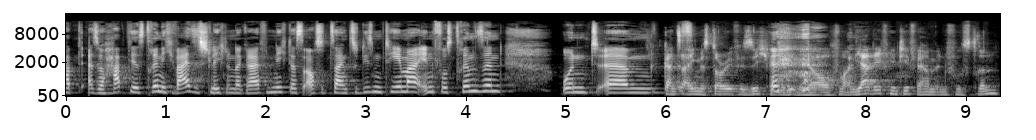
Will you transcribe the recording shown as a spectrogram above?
habt, also habt ihr es drin? Ich weiß es schlicht und ergreifend nicht, dass auch sozusagen zu diesem Thema Infos drin sind. Und ähm, ganz eigene Story für sich, wenn wir die wieder aufmachen. Ja, definitiv, wir haben Infos drin.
